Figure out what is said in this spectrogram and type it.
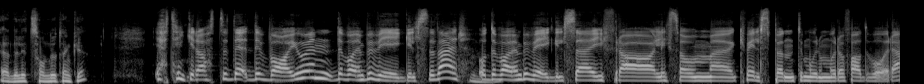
Er det litt sånn du tenker? Jeg tenker at det, det, var jo en, det var en bevegelse der. Mm. Og det var en bevegelse fra liksom, kveldsbønnen til mormor og fader våre.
